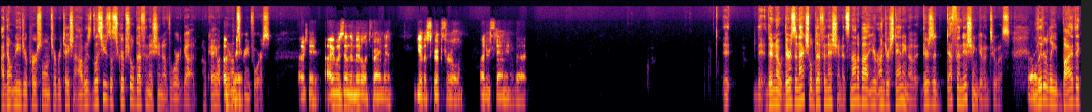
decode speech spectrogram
i don't need your personal interpretation i was let's use the scriptural definition of the word god okay i'll put it on the screen for us Okay. I was in the middle of trying to give a scriptural understanding of that. it there, there no there's an actual definition. It's not about your understanding of it. There's a definition given to us Right. literally by the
